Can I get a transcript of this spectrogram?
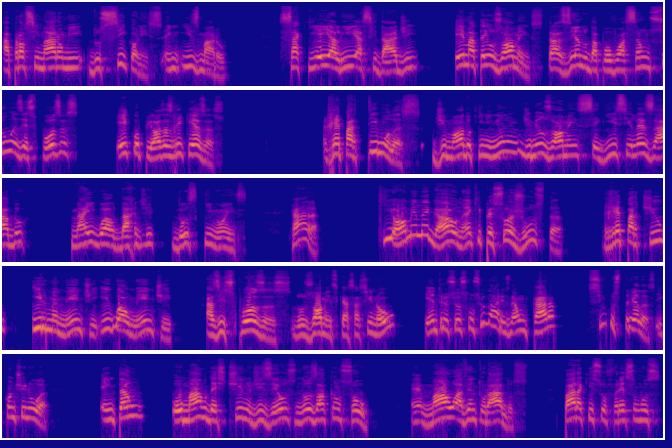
aproximaram-me dos Sícones, em Ismaro. Saqueei ali a cidade e matei os homens, trazendo da povoação suas esposas e copiosas riquezas repartimos-las de modo que nenhum de meus homens seguisse lesado na igualdade dos quinhões. Cara, que homem legal, né? Que pessoa justa. Repartiu irmamente, igualmente, as esposas dos homens que assassinou entre os seus funcionários, né? Um cara cinco estrelas e continua. Então, o mau destino de Zeus nos alcançou, é, mal aventurados, para que sofrêssemos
